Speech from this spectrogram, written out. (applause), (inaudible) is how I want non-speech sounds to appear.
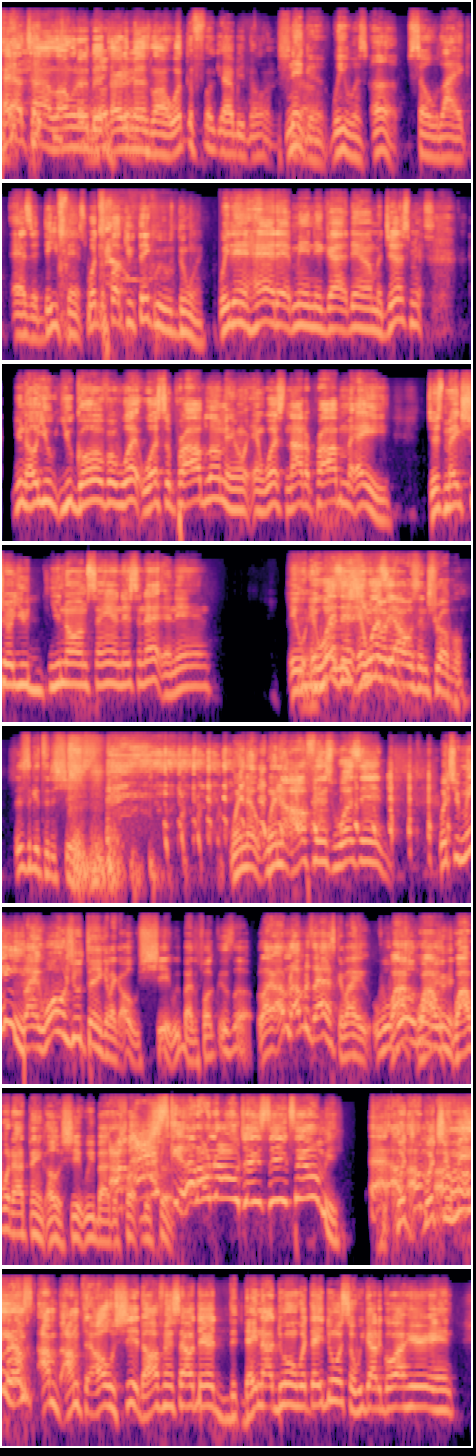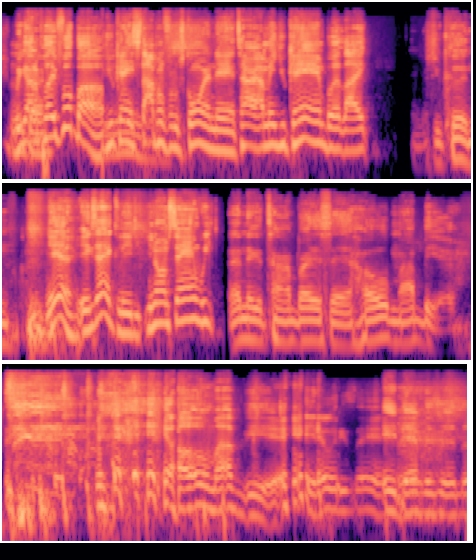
Halftime longer than a bit, 30 minutes long. What the fuck y'all be doing? Shit Nigga, we was up. So like as a defense, what the fuck you think we was doing? We didn't have that many goddamn adjustments. You know, you you go over what what's a problem and, and what's not a problem. Hey, just make sure you you know what I'm saying, this and that. And then it, it wasn't it you know wasn't y'all was in trouble. Let's get to the shit. (laughs) when the when the offense wasn't what you mean? like, what was you thinking? Like, oh shit, we about to fuck this up. Like, I'm, I'm just asking. Like, what, why what why, why would I think, oh shit, we about to I'm fuck this up? asking. I don't know, JC. Tell me. I- What, I'm- what you I'm- mean? I'm I'm, I'm, I'm, th- oh shit, the offense out there, they not doing what they doing, so we got to go out here and we got to play football. You can't stop them from scoring the entire. I mean, you can, but like, But you couldn't. (laughs) yeah, exactly. You know what I'm saying? We That nigga Tom Brady said, hold my beer. (laughs) (laughs) Hold my beer. you know what he said? He definitely should have.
